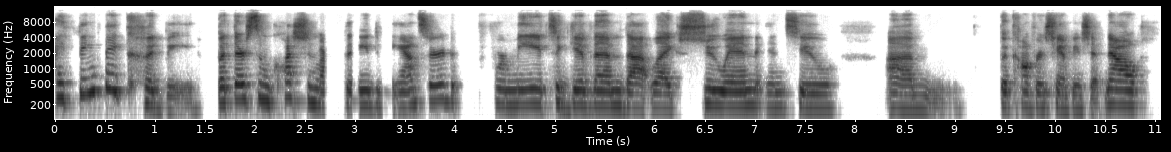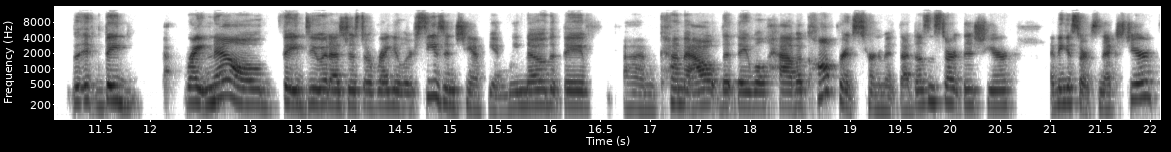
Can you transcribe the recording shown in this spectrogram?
I think they could be, but there's some question marks that need to be answered for me to give them that like shoe in into um, the conference championship. Now they right now they do it as just a regular season champion. We know that they've um, come out that they will have a conference tournament that doesn't start this year. I think it starts next year.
